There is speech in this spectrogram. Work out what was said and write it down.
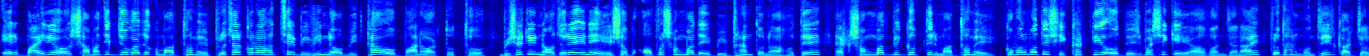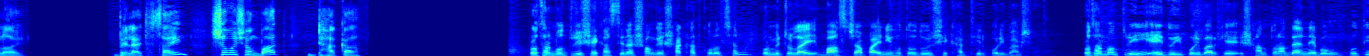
এর বাইরেও সামাজিক যোগাযোগ মাধ্যমে প্রচার করা হচ্ছে বিভিন্ন মিথ্যা ও বানোয়ার তথ্য। বিষয়টি নজরে এনে এসব অপসংবাদে বিভ্রান্ত না হতে এক সংবাদ বিজ্ঞপ্তির মাধ্যমে কোমলমতি শিক্ষার্থী ও দেশবাসীকে আহ্বান জানায় প্রধানমন্ত্রীর কার্যালয়। বেলায়েত হোসাইন, সময় সংবাদ, ঢাকা। প্রধানমন্ত্রী শেখ হাসিনার সঙ্গে সাক্ষাৎ করেছেন। কর্মীটোলায় বাস চাপায় নিহত দুই শিক্ষার্থীর পরিবার। প্রধানমন্ত্রী এই দুই পরিবারকে সান্ত্বনা দেন এবং প্রতি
